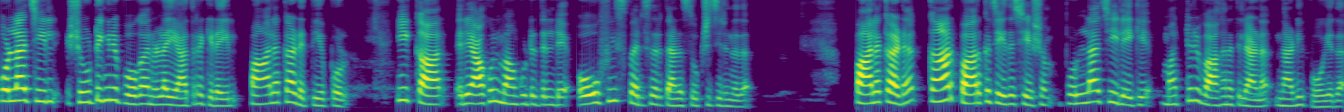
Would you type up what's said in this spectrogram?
പൊള്ളാച്ചിയിൽ ഷൂട്ടിങ്ങിന് പോകാനുള്ള യാത്രക്കിടയിൽ പാലക്കാട് എത്തിയപ്പോൾ ഈ കാർ രാഹുൽ മാങ്കൂട്ടത്തിലിന്റെ ഓഫീസ് പരിസരത്താണ് സൂക്ഷിച്ചിരുന്നത്. പാലക്കാട് കാർ പാർക്ക് ചെയ്ത ശേഷം പൊള്ളാച്ചിയിലേക്ക് മറ്റൊരു വാഹനത്തിലാണ് നടി പോയത്.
